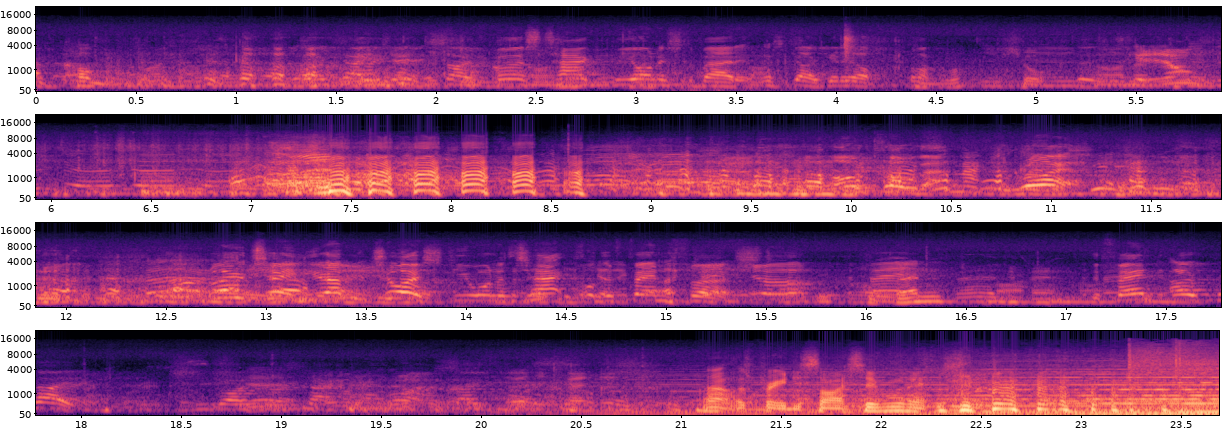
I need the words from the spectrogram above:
Okay, gents, so first tag, be honest about it. Let's go, get it off. Come on. Get it on. I'll call that. Right. Blue team, you have the choice. Do you want to attack or defend first? Defend. Defend? Okay. That was pretty decisive, wasn't it?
